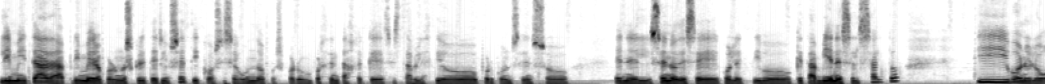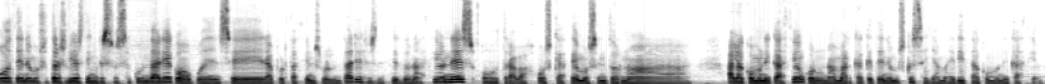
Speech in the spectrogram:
limitada primero por unos criterios éticos y segundo pues por un porcentaje que se estableció por consenso en el seno de ese colectivo que también es el salto. Y bueno, y luego tenemos otras vías de ingreso secundaria como pueden ser aportaciones voluntarias, es decir, donaciones o trabajos que hacemos en torno a, a la comunicación con una marca que tenemos que se llama Edita Comunicación.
